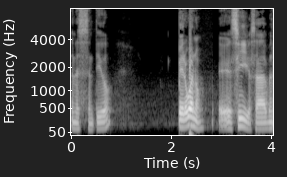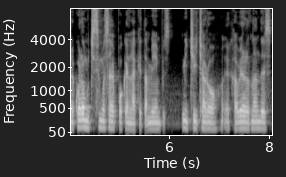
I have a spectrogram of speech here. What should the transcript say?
en ese sentido. Pero bueno, eh, sí, o sea, me recuerda muchísimo esa época en la que también pues, mi chicharo, eh, Javier Hernández,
